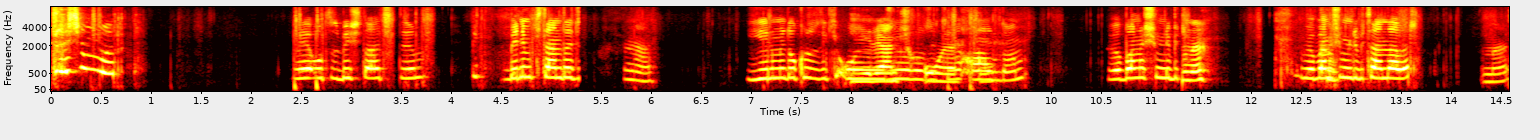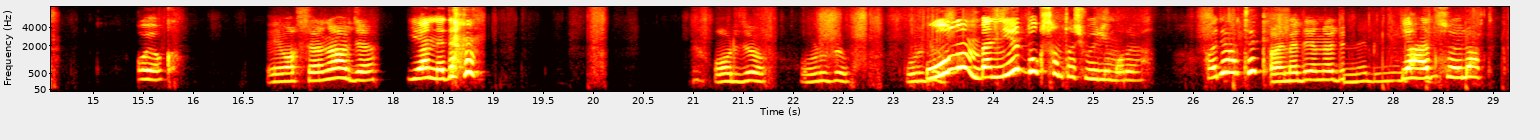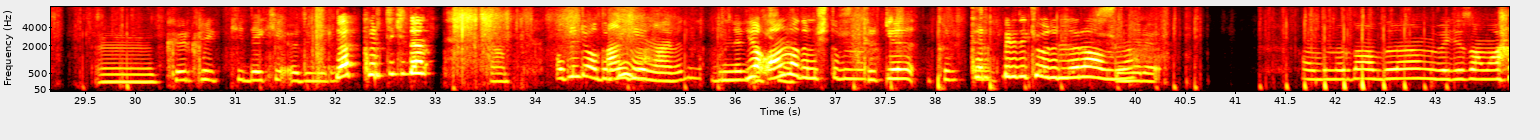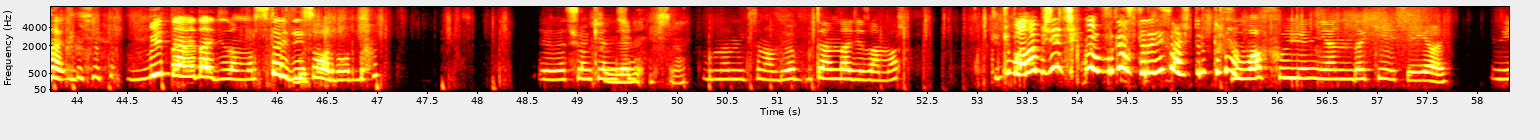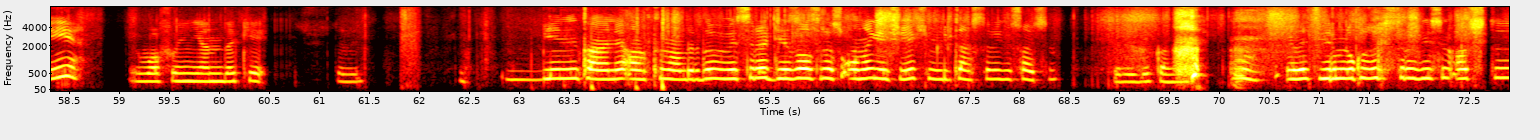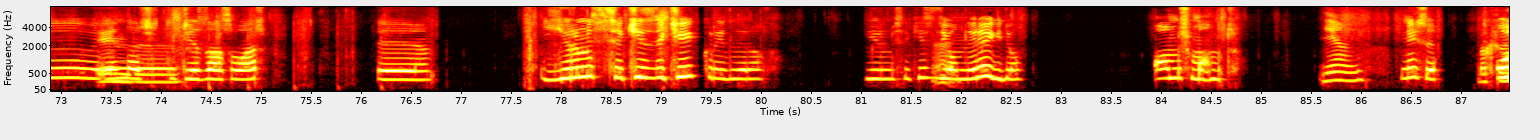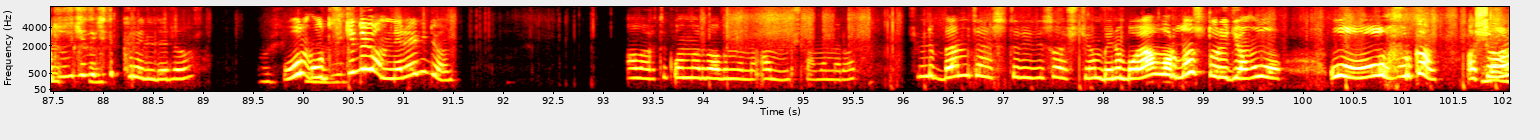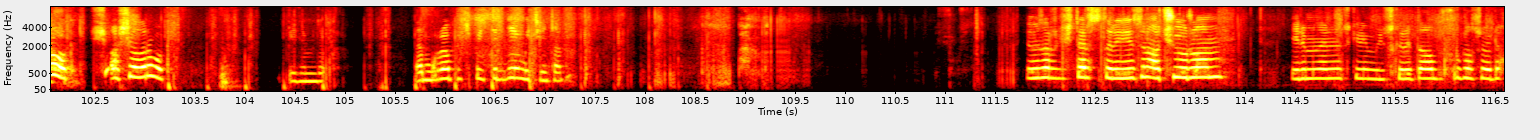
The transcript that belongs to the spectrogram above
taşım var. Ve 35 de açtım. Bir- Benim iki tane de Ne? 29'daki oyuncu rozetini aldım. Ve bana şimdi bir Ne? ve bana şimdi bir tane daha ver. Ne? O yok. Elmaslarını harca. Ya neden? Ordu. Ordu. Ordu. Oğlum ben niye 90 taş vereyim oraya? Hadi artık. Ölmeden ödül. Ne bileyim. Ya hadi söyle artık. Hmm, 42'deki ödülleri. Ya 42'den Tamam. az önce aldırdın Hangi ya. yerini almadın? Bunları Ya almadım işte bunları. 40 yerin 40 41'deki ödülleri aldım. Şunları. Tamam bunları da aldım ve cezam var. bir tane daha cezam var. Star hediyesi vardı orada. Evet şu an kendisi. İkisini. Bunların ikisini alıyor. Bir tane daha cezam var. Çünkü bana bir şey çıkmıyor. Furkan star hediyesi açtırıp durma. Şu waffle'ın yanındaki şeyi al. Neyi? Waffle'ın yanındaki Bin tane altın aldırdı ve sıra ceza sırası ona geçecek. Şimdi bir tane sıra hediyesi açsın. sırada kanal. Evet 29'luk sıra hediyesini açtı ve Ender çıktı cezası var. Ee, 28'deki kredileri al. 28 diyorum. Nereye gidiyorum? Almış Mahmut. yani. Neyse. Bak şöyle- 32'deki kredileri al. Oğlum 32 diyorum. Nereye gidiyorsun? Al artık. Onları da aldım hemen. Almamış. Tamam onları al. Şimdi ben bir tane story açacağım. Benim boyam var lan story. Oo. Oo Furkan. Aşağılara bak. Şş, Aşağılara bak. Benim de. Ben buraya piç bitirdiğim için tabii. Evet arkadaşlar story hediyesini açıyorum. Elimden etkileyim. 100 kredi aldı. Furkan söyle.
